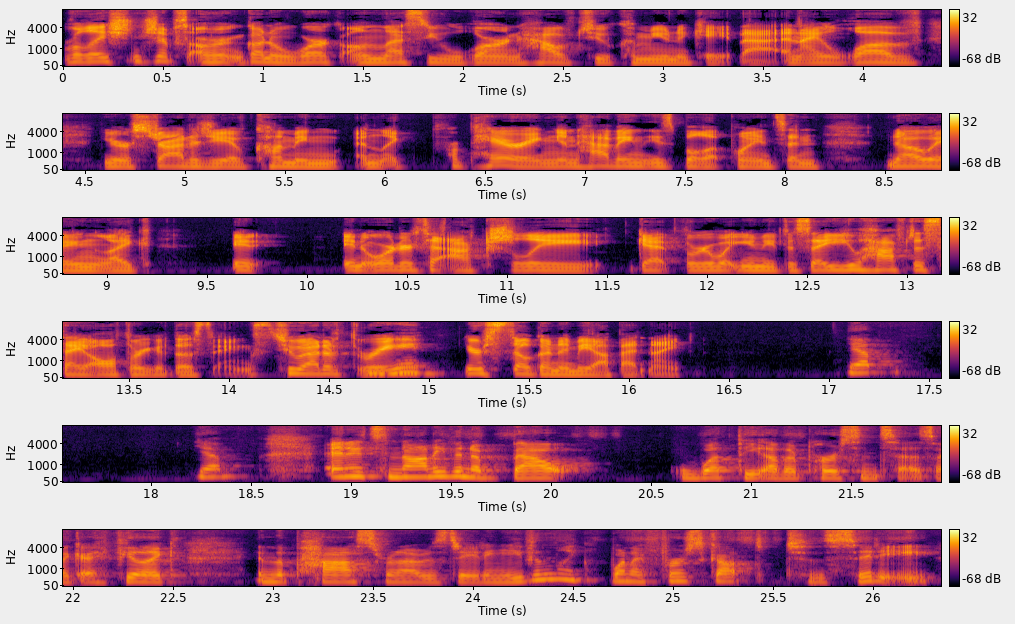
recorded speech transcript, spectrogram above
relationships aren't going to work unless you learn how to communicate that and i love your strategy of coming and like preparing and having these bullet points and knowing like in order to actually get through what you need to say, you have to say all three of those things. Two out of 3 you mm-hmm. you're still going to be up at night. Yep. Yep. And it's not even about what the other person says. Like, I feel like in the past when I was dating, even like when I first got to the city,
